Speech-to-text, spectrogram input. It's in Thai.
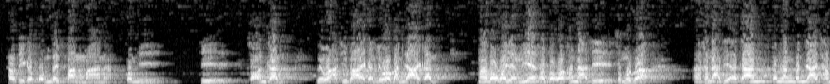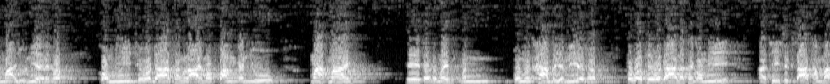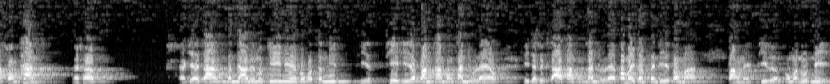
เท่าที่กับผมได้ฟังมานะ่ะ ก็มีที่สอนกัน หรือว่าอธิบายกันหรือว่าบรรยายกัน มาบอกว่าอย่างนี้ครับ บอกว่าขณะที่สมมุติว่า ขณะที่อาจารย์กำลังบรรยายธรรมะอยู่เนี่ยนะครับ ก็มีเทวดาทั้งหลายมาฟังกันอยู่มากมาย เอ๊แต่ทำไมมันตรงกันข้ามไปอย่างนี้ล่ะครับ เพราะว่าเทวดานะท่านก็มีอาที่ศึกษาธรรมะของท่านนะครับอย่างที่อาจารย์บรรยายไปเมื่อกี้เนี่ย บอกว่าท่านมีที่ที่ที่จะฟังธรรมของท่านอยู่แล้ว ที่จะศึกษาธรรมของท่านอยู่แล้ว ก็ไม่จำเป็นที่จะต้องมาฟังในที่เรื่องของมนุษย์นี่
